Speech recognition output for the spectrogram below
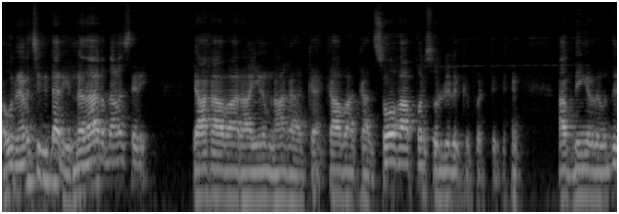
அவர் நினைச்சுக்கிட்டார். என்னதான் இருந்தாலும் சரி. யாகாவாராயினும் நாகாக்க காவாக்கால் சோகாப்பர் சொல்லிழுக்கப்பட்டு அப்படிங்கிறத வந்து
